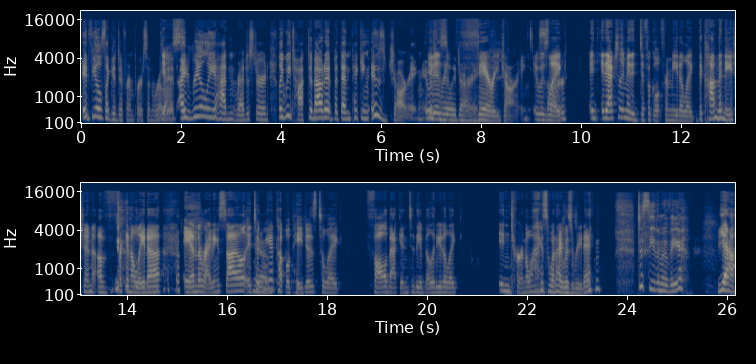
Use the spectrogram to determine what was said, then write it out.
it feels like a different person wrote Yes. it. I really hadn't registered. Like we talked about it, but then picking is jarring. It was it is really jarring. Very jarring. It was like. It, it actually made it difficult for me to like the combination of freaking Elaida and the writing style. It took me a couple of pages to like fall back into the ability to like internalize what I was reading. to see the movie. Yeah,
